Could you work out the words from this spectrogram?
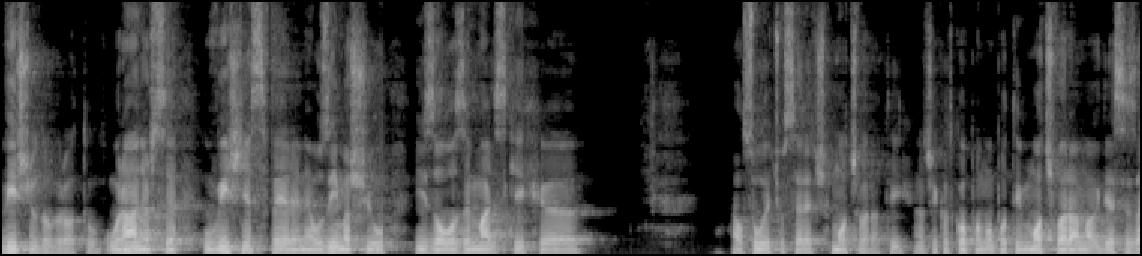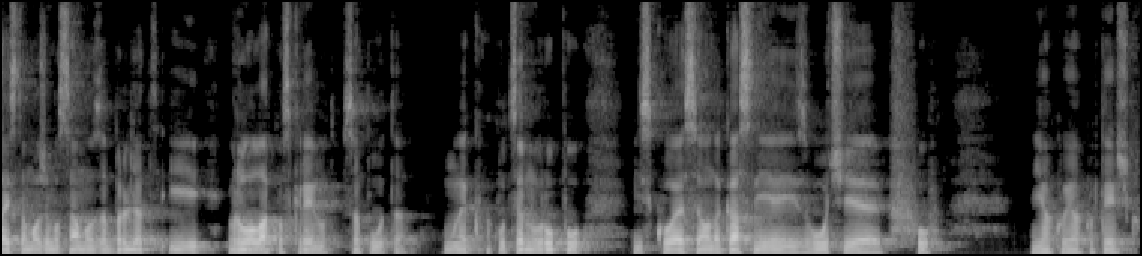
višnju dobrotu. Uranjaš se u višnje sfere, ne uzimaš ju iz ovozemaljskih, e, a usudit ću se reći, močvara tih. Znači kad kopamo po tim močvarama gdje se zaista možemo samo zabrljati i vrlo lako skrenuti sa puta u nekakvu crnu rupu iz koje se onda kasnije izvući je jako, jako teško.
